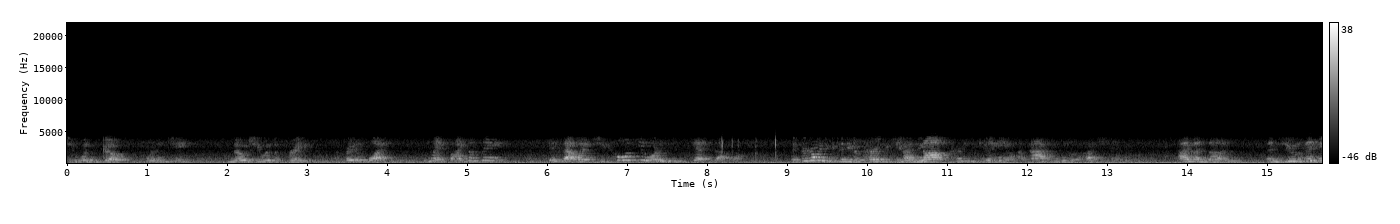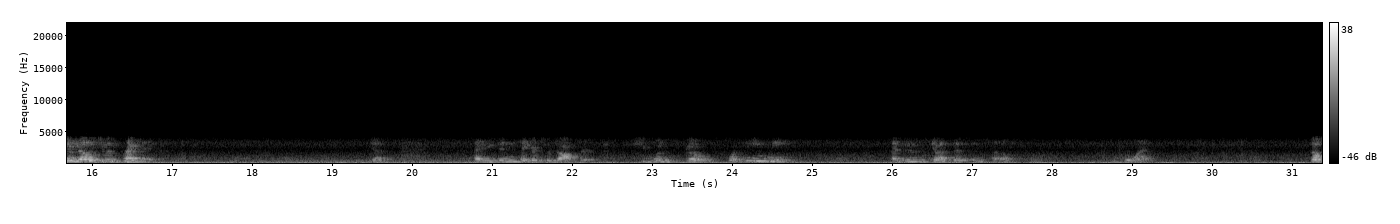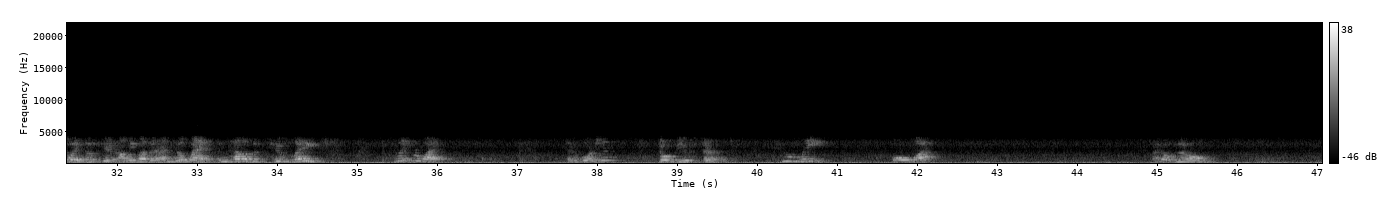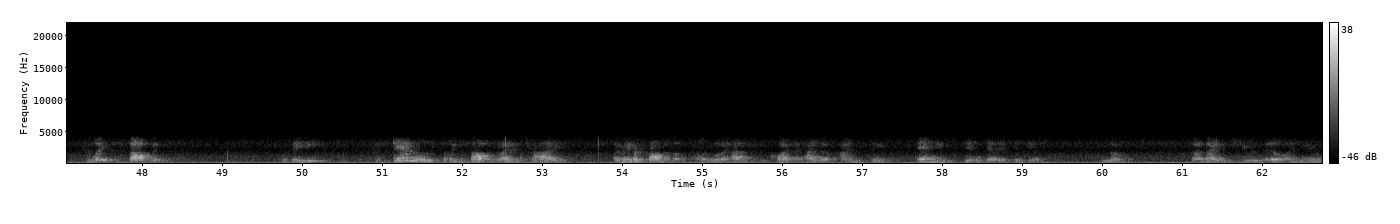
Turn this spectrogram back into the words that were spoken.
She wouldn't go. wouldn't she? No, she was afraid. Afraid of what? You might find something? Is that what she told you, or did you just guess that one? If you're going to continue to persecute me I'm not persecuting you. I'm asking you a question. I'm a nun, and you Did you know she was pregnant? Yes, And you didn't take her to a doctor? she wouldn't go. What do you mean? I didn't guess it until Until when? Don't waste those tears on me, Mother. Until when? until it was too late. Too late for what? An abortion? Don't be absurd. Too late. For what? I don't know. Too late to stop it. The baby? The scandal is late to stop but I had to try. I made her promise not to tell anyone. I had to keep it quiet. I had to have time to think. And you didn't get it, did you? No. That night when she was ill, I knew.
